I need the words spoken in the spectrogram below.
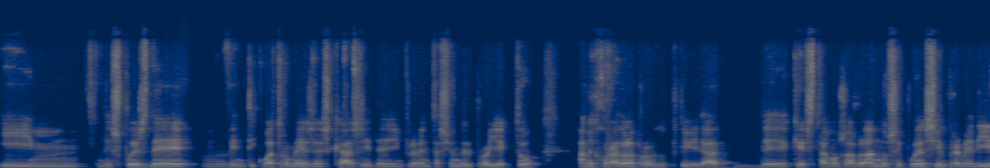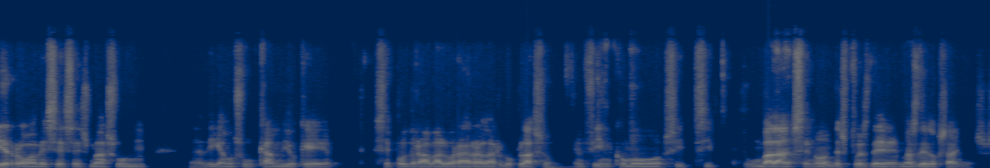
y mm, después de 24 meses casi de implementación del proyecto, ¿ha mejorado la productividad de qué estamos hablando? ¿Se puede siempre medir o a veces es más un, eh, digamos, un cambio que se podrá valorar a largo plazo. En fin, como un balance ¿no? después de más de dos años.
